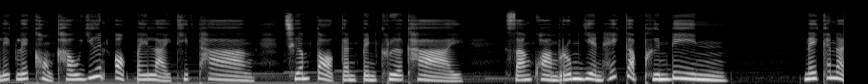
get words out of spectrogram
เล็กๆ ของเขายื่นออกไปหลายทิศทาง เชื่อมต่อกันเป็นเครือข่าย สร้างความร่มเย็นให้กับพื้นดิน ในขณะ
